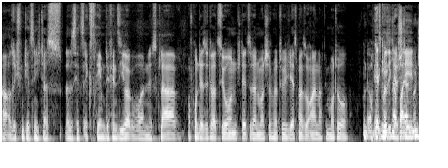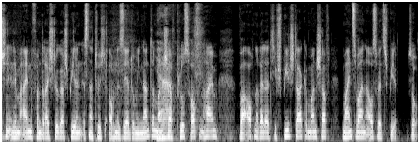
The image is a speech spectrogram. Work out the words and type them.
Ja, also ich finde jetzt nicht, dass, dass es jetzt extrem defensiver geworden ist. Klar, aufgrund der Situation stellst du deine Mannschaft natürlich erstmal so ein nach dem Motto. Und auch der Gegner Bayern München in dem einen von drei Stöger-Spielen ist natürlich auch eine sehr dominante Mannschaft. Ja. Plus Hoffenheim war auch eine relativ spielstarke Mannschaft. Mainz war ein Auswärtsspiel. So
